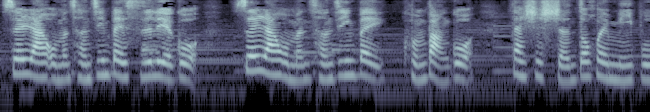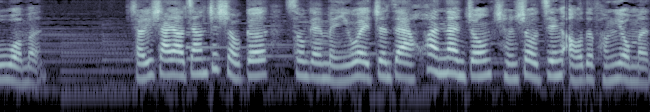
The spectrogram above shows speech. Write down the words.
虽然我们曾经被撕裂过，虽然我们曾经被捆绑过，但是神都会弥补我们。小丽莎要将这首歌送给每一位正在患难中承受煎熬的朋友们。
